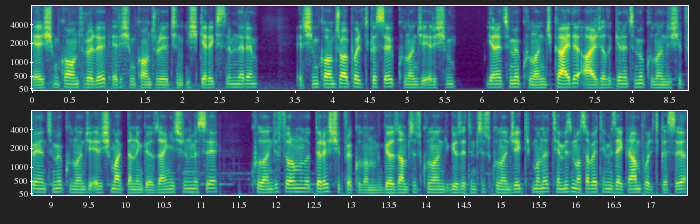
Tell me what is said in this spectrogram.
Erişim kontrolü, erişim kontrolü için iş gereksinimleri, erişim kontrol politikası, kullanıcı erişim yönetimi, kullanıcı kaydı, ayrıcalık yönetimi, kullanıcı şifre yönetimi, kullanıcı erişim haklarının gözden geçirilmesi, kullanıcı sorumlulukları, şifre kullanımı, gözlemsiz kullanıcı, gözetimsiz kullanıcı ekipmanı, temiz masa ve temiz ekran politikası,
